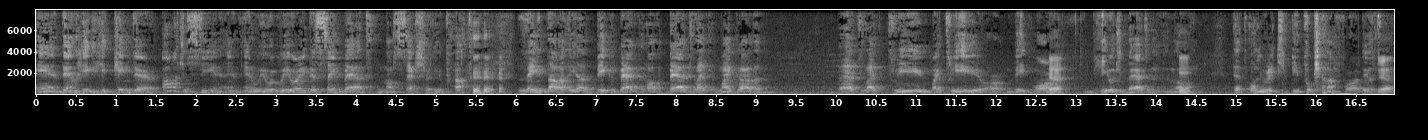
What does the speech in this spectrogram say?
And then he, he came there. Oh, you see, and, and we were we were in the same bed, not sexually, but laying down in a big bed, uh, bed like my God, a bed like three by three or maybe more, Yeah. huge bed, you know, that only rich people can afford it. Yeah.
